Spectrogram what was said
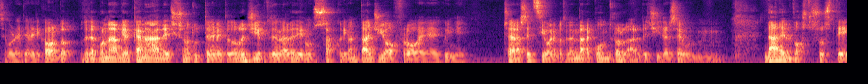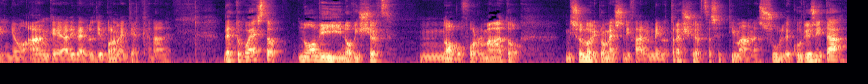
se volete vi ricordo, potete abbonarvi al canale, ci sono tutte le metodologie, potete andare a vedere un sacco di vantaggi offro e quindi c'è la sezione, potete andare a controllare decidere se um, dare il vostro sostegno anche a livello di abbonamenti al canale. Detto questo, nuovi, nuovi shirts, nuovo formato, mi sono ripromesso di fare almeno tre shirts a settimana sulle curiosità,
